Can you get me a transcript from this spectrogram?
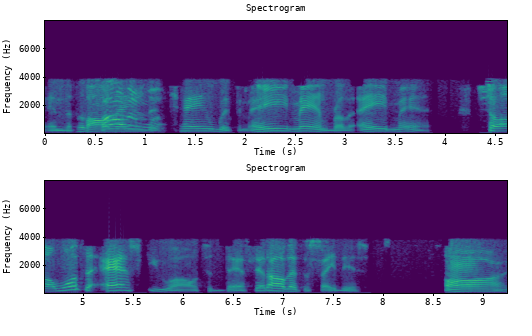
and the, the fallen, fallen angel one. that came with him. Amen, brother. Amen. So I want to ask you all today, I said all that to say this. Are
